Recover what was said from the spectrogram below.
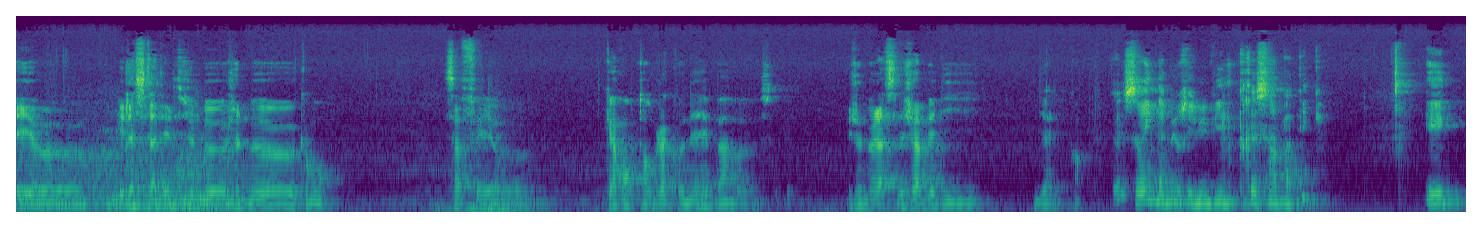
Et, euh, et la citadelle. Je ne je ne me- comment? Ça fait euh, 40 ans que je la connais. Ben, euh, je ne me lasse jamais d'y d'y aller. C'est vrai que Namur, c'est une ville très sympathique et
